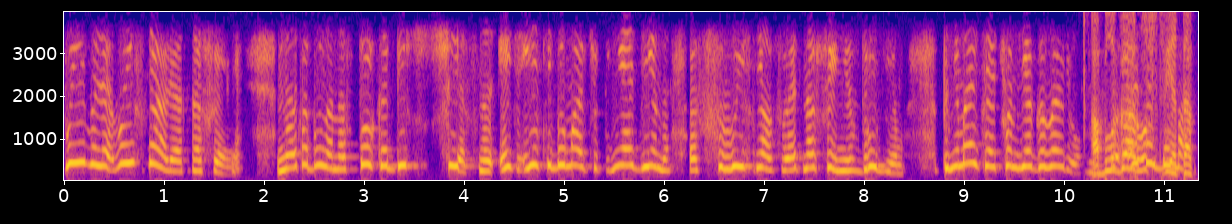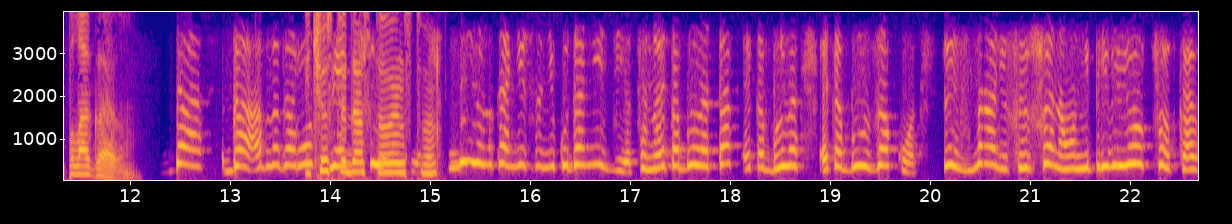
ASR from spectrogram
выявили, выясняли отношения. Но это было настолько бесчестно. Если бы мальчик не один выяснял свои отношения с другим, понимаете, о чем я говорю? О благородстве, я так полагаю. Да, да, о благородстве. И чувстве о чести. достоинства. Да, конечно, никуда не деться, но это было так, это было, это был закон. То есть знали совершенно, он не привел четко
